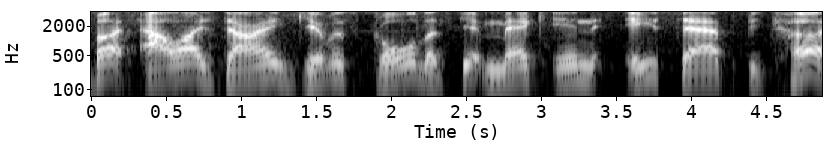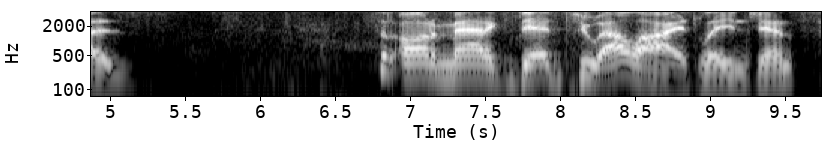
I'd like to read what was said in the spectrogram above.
But allies dying, give us gold. Let's get mech in ASAP because it's an automatic dead two allies, ladies and gents.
